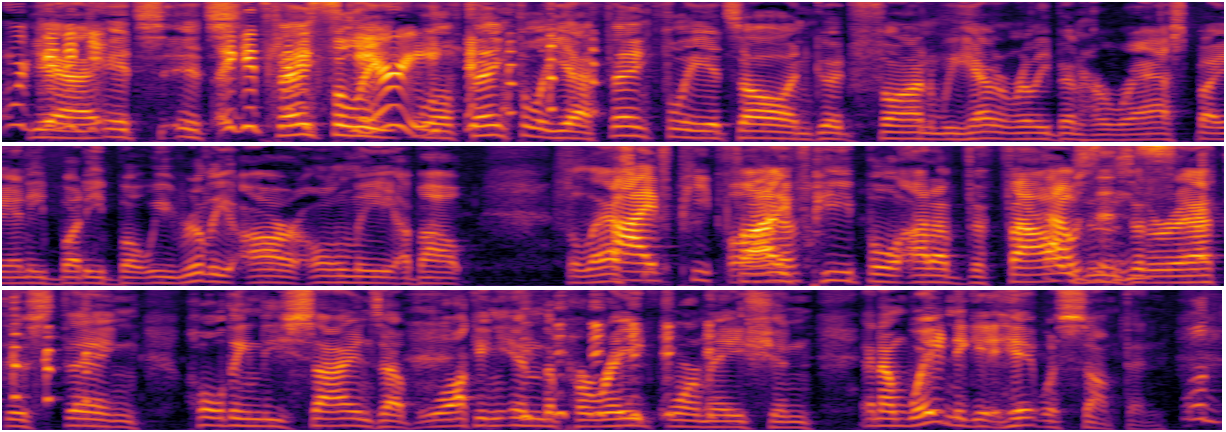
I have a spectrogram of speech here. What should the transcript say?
we're yeah, gonna get, it's it's like, it's thankfully scary. well, thankfully, yeah, thankfully it's all in good fun. We haven't really been harassed by anybody, but we really are only about the last Five people five out of- people out of the thousands, that are at this thing holding these signs up, walking in the parade formation, and I'm waiting to get hit with something. Well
